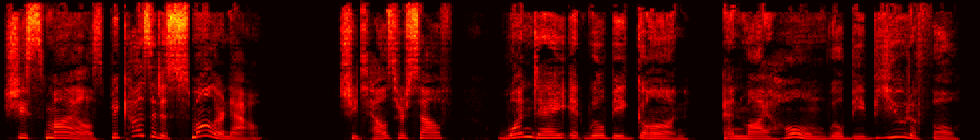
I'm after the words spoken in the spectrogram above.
she smiles because it is smaller now. She tells herself, one day it will be gone and my home will be beautiful.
